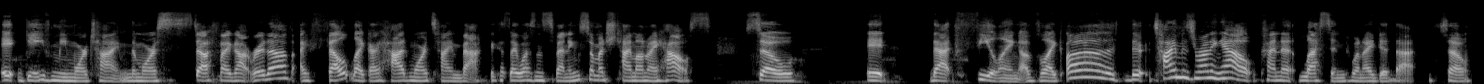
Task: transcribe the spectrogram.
it gave me more time. The more stuff I got rid of, I felt like I had more time back because I wasn't spending so much time on my house. So it that feeling of like, oh, the time is running out kind of lessened when I did that. So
